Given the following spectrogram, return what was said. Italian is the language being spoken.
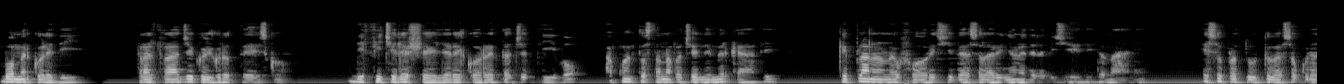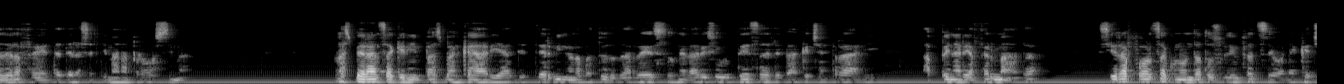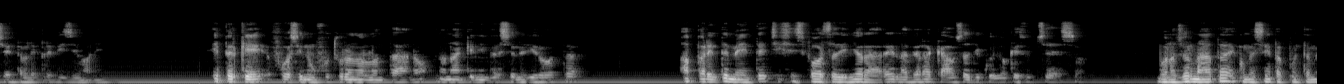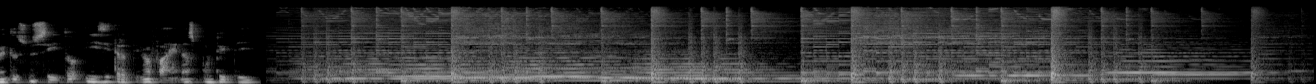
Buon mercoledì. Tra il tragico e il grottesco. Difficile scegliere il corretto aggettivo a quanto stanno facendo i mercati che planano euforici verso la riunione della BCE di domani e soprattutto verso quella della Fed della settimana prossima. La speranza che l'impasse bancaria determini una battuta d'arresto nella risolutezza delle banche centrali appena riaffermata si rafforza con un dato sull'inflazione che centra le previsioni. E perché, forse in un futuro non lontano, non anche l'inversione di rotta? Apparentemente ci si sforza di ignorare la vera causa di quello che è successo. Buona giornata e come sempre appuntamento sul sito easy-finance.it.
